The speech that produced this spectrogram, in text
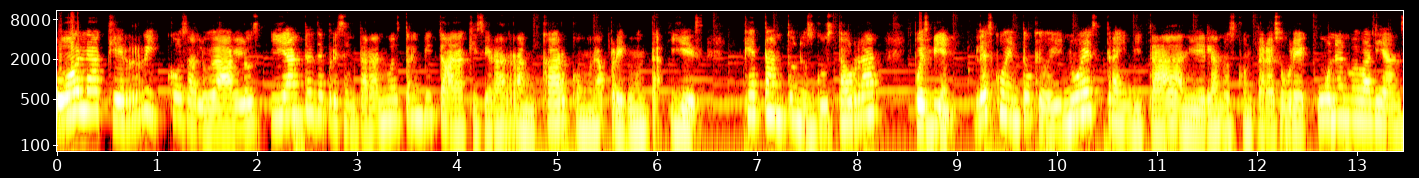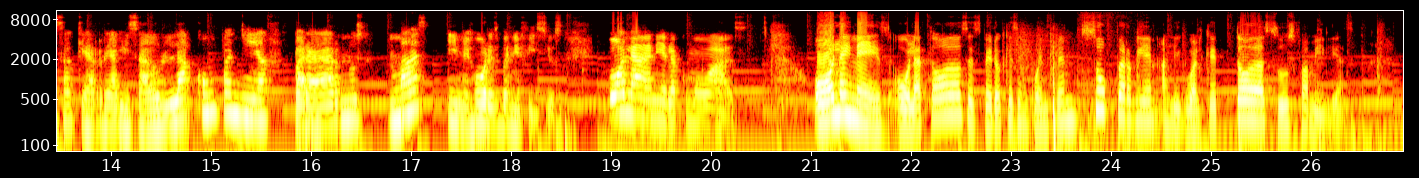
Hola, qué rico saludarlos y antes de presentar a nuestra invitada quisiera arrancar con una pregunta y es, ¿qué tanto nos gusta ahorrar? Pues bien, les cuento que hoy nuestra invitada Daniela nos contará sobre una nueva alianza que ha realizado la compañía para darnos más y mejores beneficios. Hola Daniela, ¿cómo vas? Hola Inés, hola a todos, espero que se encuentren súper bien al igual que todas sus familias.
